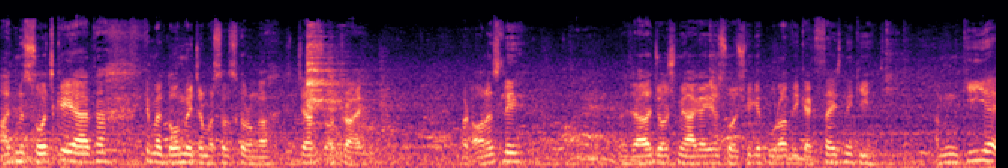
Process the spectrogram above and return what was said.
आज मैं सोच के ही आया था कि मैं दो मेजर मसल्स करूँगा चेस्ट और ट्राई बट ऑनेस्टली मैं ज़्यादा जोश में आ गया ये सोच के कि पूरा वीक एक्सरसाइज नहीं की हमने की है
